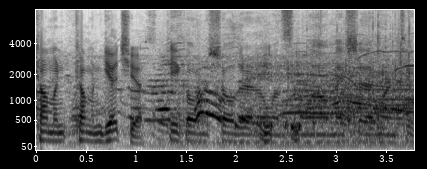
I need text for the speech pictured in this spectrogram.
come and come and get you. Peek over the shoulder every once in a while, make sure they weren't too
